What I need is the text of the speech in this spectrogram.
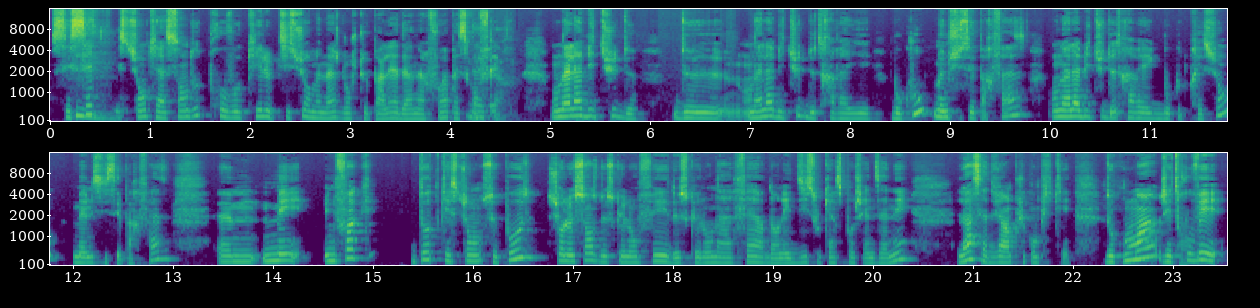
C'est cette Mhm. question qui a sans doute provoqué le petit surmenage dont je te parlais la dernière fois, parce qu'en fait, on a l'habitude on a l'habitude de travailler beaucoup, même si c'est par phase. On a l'habitude de travailler avec beaucoup de pression, même si c'est par phase. Euh, mais une fois que d'autres questions se posent sur le sens de ce que l'on fait et de ce que l'on a à faire dans les 10 ou 15 prochaines années, là, ça devient plus compliqué. Donc moi, j'ai trouvé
